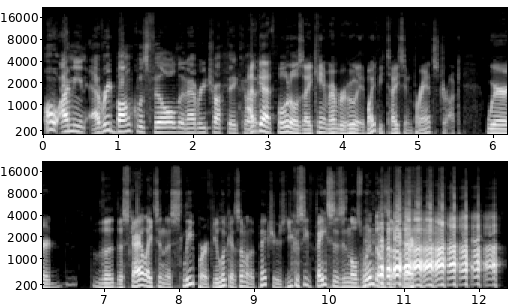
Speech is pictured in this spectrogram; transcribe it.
Oh, I mean, every bunk was filled and every truck they could. I've got photos. I can't remember who it might be. Tyson Brandt's truck, where the the skylights in the sleeper. If you look at some of the pictures, you can see faces in those windows up there.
